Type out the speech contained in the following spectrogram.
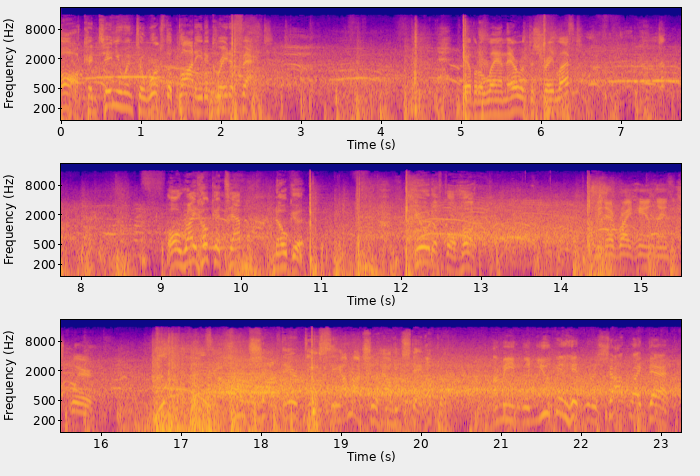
Oh, continuing to work the body to great effect. Able to land there with the straight left. Oh, right hook attempt, no good. Beautiful hook. I mean, that right hand landed square. A huge shot there, DC. I'm not sure how he stayed upright. I mean, when you get hit with a shot like that,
